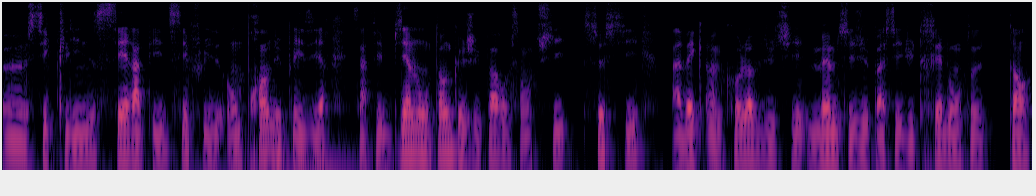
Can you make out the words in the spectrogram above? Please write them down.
Euh, c'est clean, c'est rapide, c'est fluide, on prend du plaisir. Ça fait bien longtemps que j'ai pas ressenti ceci avec un Call of Duty, même si j'ai passé du très bon temps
